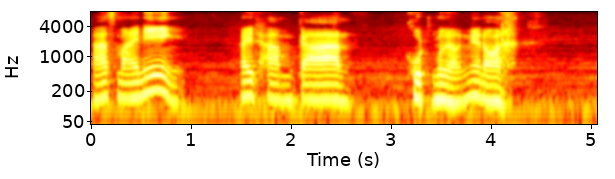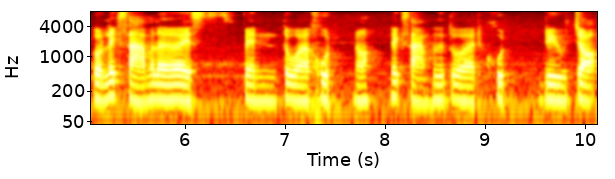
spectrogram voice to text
task mining ให้ทำการขุดเหมืองแน่นอน กดเลขสามมาเลย เป็นตัวขุดเนาะ เลขสามคือตัวขุดดิวเจาะ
